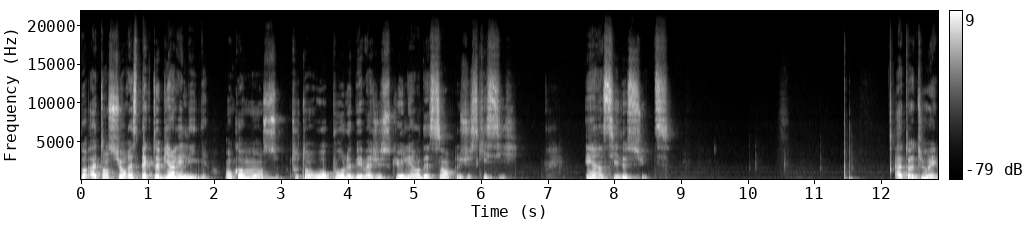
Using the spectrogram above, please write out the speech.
Attention, respecte bien les lignes. On commence tout en haut pour le B majuscule et on descend jusqu'ici. Et ainsi de suite. À toi de jouer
